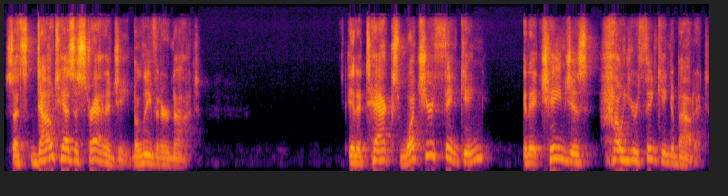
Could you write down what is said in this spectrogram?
So it's doubt has a strategy, believe it or not. It attacks what you're thinking and it changes how you're thinking about it.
